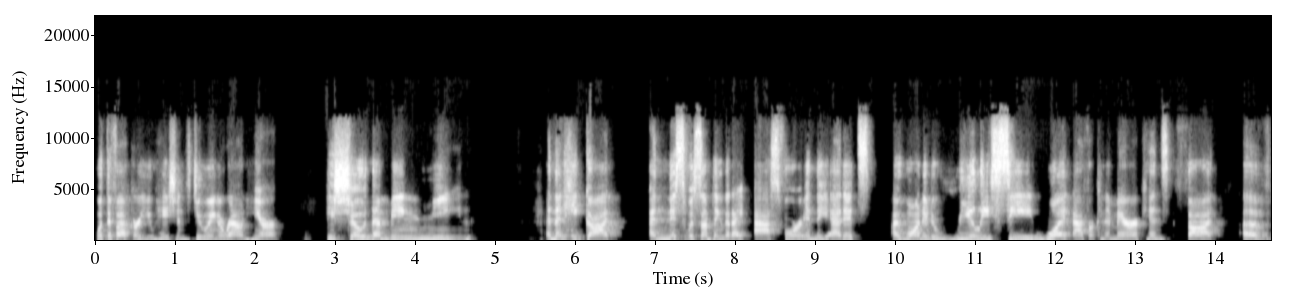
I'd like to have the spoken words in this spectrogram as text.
What the fuck are you Haitians doing around here? He showed them being mean. And then he got, and this was something that I asked for in the edits. I wanted to really see what African Americans thought of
